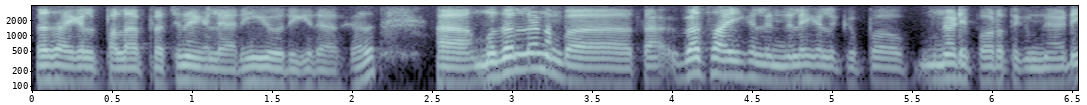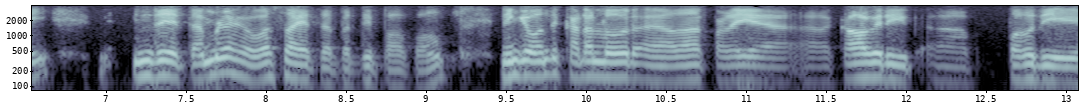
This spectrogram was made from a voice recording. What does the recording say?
விவசாயிகள் பல பிரச்சனைகளை அணுகி வருகிறார்கள். முதல்ல நம்ம த- விவசாயிகளின் நிலைகளுக்கு இப்போ முன்னாடி போறதுக்கு முன்னாடி இன்றைய தமிழக விவசாயத்தை பத்தி பார்ப்போம். நீங்க வந்து கடலூர் அதாவது பழைய காவிரி பகுதி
